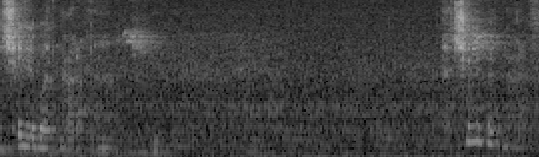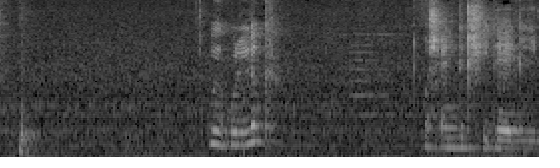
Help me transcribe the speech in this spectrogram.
هادشي اللي بغيت نعرف أنا هادشي اللي بغيت نعرف ويقول لك واش عندك شي دليل؟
